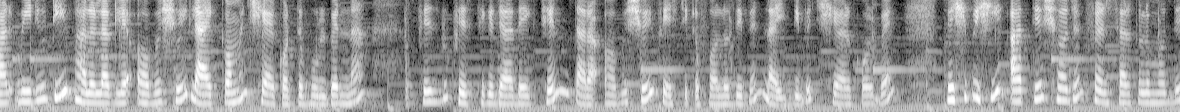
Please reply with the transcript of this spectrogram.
আর ভিডিওটি ভালো লাগলে অবশ্যই লাইক, কমেন্ট, শেয়ার করতে ভুলবেন না। ফেসবুক পেজ থেকে যারা দেখছেন, তারা অবশ্যই পেজটিকে ফলো দিবেন লাইক দিবেন শেয়ার করবেন। বেশি বেশি আত্মীয় স্বজন ফ্রেন্ড সার্কেলের মধ্যে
